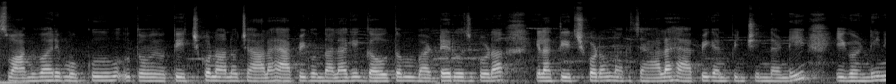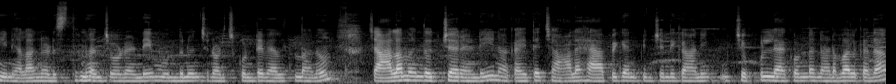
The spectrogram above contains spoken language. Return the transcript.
స్వామివారి మొక్కు తో- తీర్చుకున్నాను. చాలా హ్యాపీగా ఉంది. అలాగే గౌతమ్ బర్త్డే రోజు కూడా ఇలా తీర్చుకోవడం నాకు చాలా హ్యాపీగా అనిపించిందండి. ఇగోండి నేను ఎలా నడుస్తున్నాను చూడండి. ముందు నుంచి నడుచుకుంటే వెళ్తున్నాను. చాలామంది వచ్చారండి. నాకైతే చాలా హ్యాపీగా అనిపించింది. కానీ చెప్పులు లేకుండా నడవాలి కదా.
